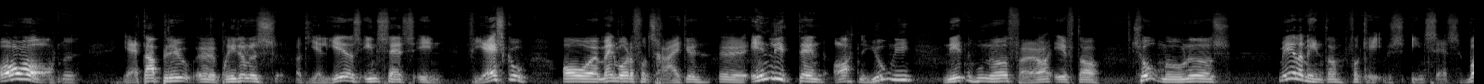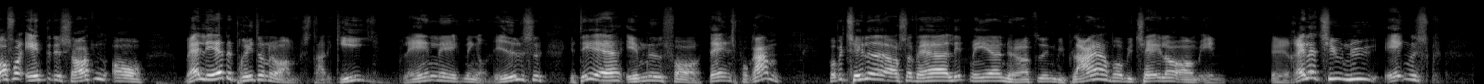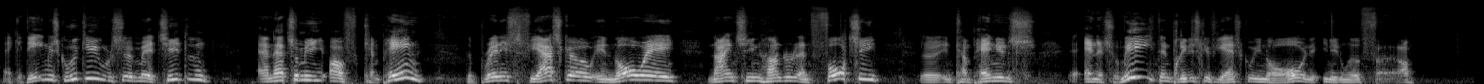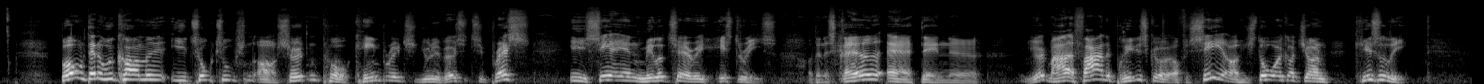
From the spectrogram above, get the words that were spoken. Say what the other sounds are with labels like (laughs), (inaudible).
overordnet, ja, der blev øh, britternes og de allieredes indsats en fiasko, og øh, man måtte få trække øh, endelig den 8. juni 1940 efter to måneders mere eller mindre forgæves indsats. Hvorfor endte det sådan, og hvad lærte britterne om strategi, planlægning og ledelse? Ja, det er emnet for dagens program, hvor vi tillader os at være lidt mere nørdet, end vi plejer, hvor vi taler om en øh, relativt ny engelsk akademisk udgivelse med titlen Anatomy of Campaign, The British Fiasco in Norway 1940, øh, en kampagnens øh, anatomi, den britiske fiasko i Norge i 1940. Bogen den er udkommet i 2017 på Cambridge University Press i serien Military Histories. Og den er skrevet af den øh, jo meget erfarne britiske officer og historiker John Kisserly.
